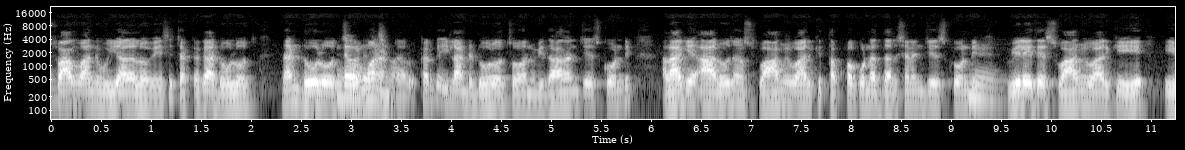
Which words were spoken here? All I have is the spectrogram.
స్వామివారిని ఉయ్యాలలో వేసి చక్కగా డోలో దాన్ని డోలోత్సవం అని. అంటారు కనుక ఇలాంటి డోలోత్సవాన్ని విధానం చేసుకోండి అలాగే ఆ రోజున స్వామి వారికి తప్పకుండా దర్శనం చేసుకోండి. వీలైతే స్వామి వారికి ఈ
